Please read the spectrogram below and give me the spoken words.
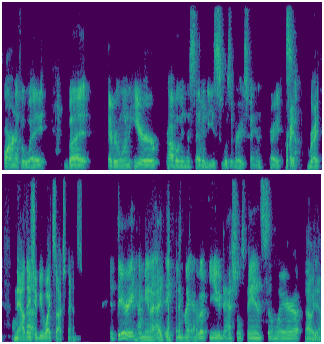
far enough away, but everyone here probably in the 70s was a Braves fan, right? Right, so, right. Now they uh, should be White Sox fans. In theory, I mean, I, I think you might have a few Nationals fans somewhere up. Oh yeah,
